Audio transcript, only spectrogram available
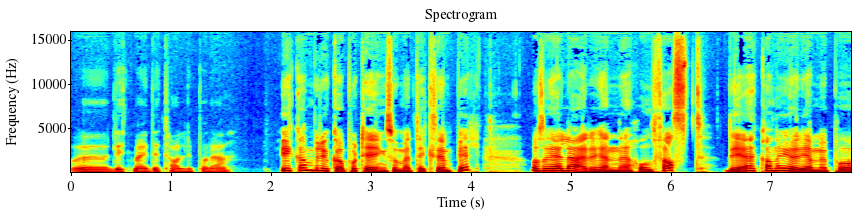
eh, litt mer detalj på det. Vi kan bruke apportering som et eksempel. Altså, jeg lærer henne hold fast. Det kan jeg gjøre hjemme på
